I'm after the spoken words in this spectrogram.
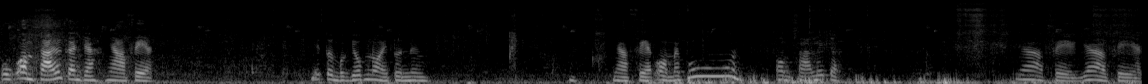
ปลูกอ้อมสายด้วยกันจ้ะหญ้าแฝกนี่ต้นบักยบหน่อยต้นหนึ่งหญ้าแฝกอ้อมไปพูนอ้อมสายเลยจ้ะหญ้าแฝกหญ้าแฝก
